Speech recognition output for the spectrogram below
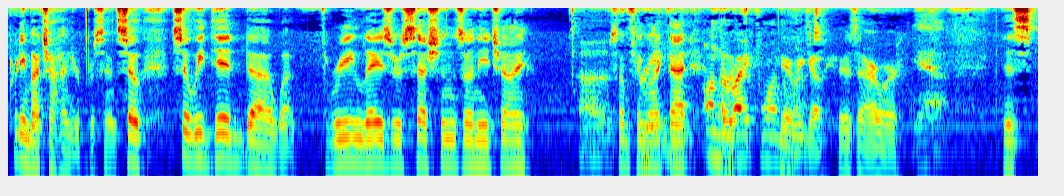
pretty much hundred percent. So, so we did uh, what three laser sessions on each eye, uh, something like that. On the oh, right, four on Here we go. Here's our yeah. This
